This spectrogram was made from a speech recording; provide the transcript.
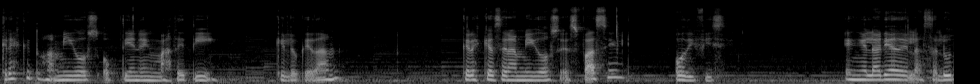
¿crees que tus amigos obtienen más de ti que lo que dan? ¿Crees que hacer amigos es fácil o difícil? En el área de la salud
